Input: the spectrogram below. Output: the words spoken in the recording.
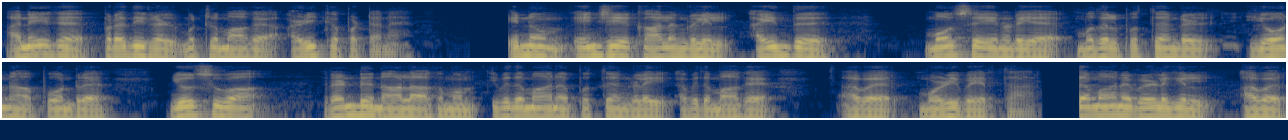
அநேக பிரதிகள் முற்றமாக அழிக்கப்பட்டன. இன்னும் எஞ்சிய காலங்களில் ஐந்து மோசையினுடைய முதல் புத்தகங்கள் யோனா போன்ற யோசுவா ரெண்டு நாளாகவும் இவ்விதமான புத்தகங்களை அவ்விதமாக அவர் மொழிபெயர்த்தார். விதமான வேளையில் அவர்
